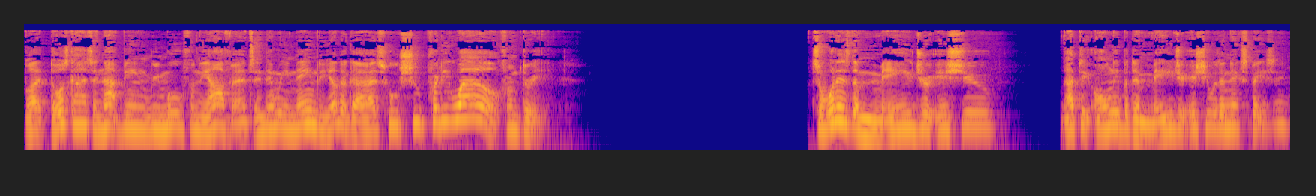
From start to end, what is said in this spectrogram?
But those guys are not being removed from the offense, and then we name the other guys who shoot pretty well from three. So, what is the major issue not the only, but the major issue with the Knicks spacing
